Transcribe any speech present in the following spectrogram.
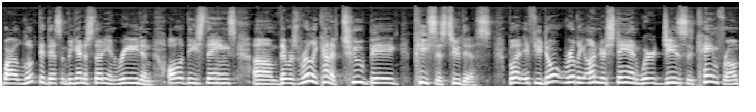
while I looked at this and began to study and read and all of these things, um, there was really kind of two big pieces to this. But if you don't really understand where Jesus came from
